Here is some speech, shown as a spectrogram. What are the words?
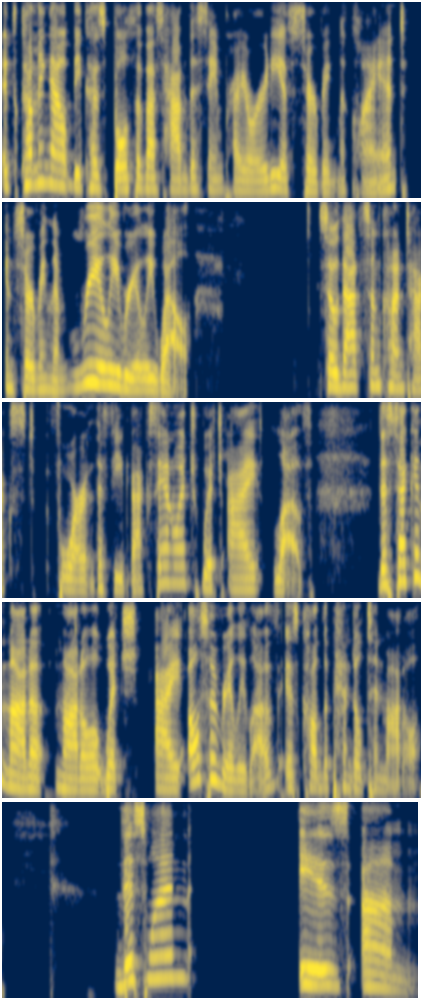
It's coming out because both of us have the same priority of serving the client and serving them really, really well. So that's some context for the feedback sandwich, which I love. The second model, model, which I also really love, is called the Pendleton model. This one is um,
